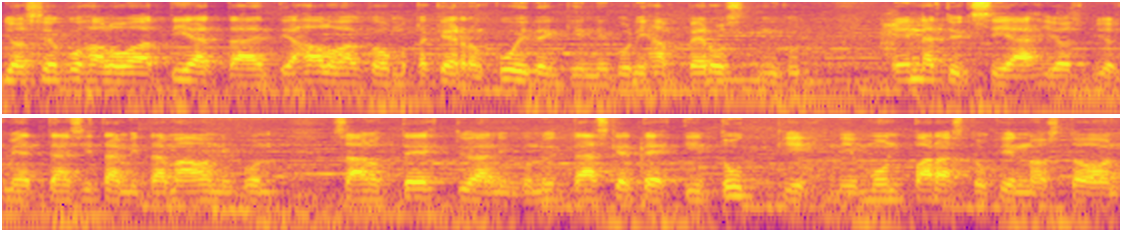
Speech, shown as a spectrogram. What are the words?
jos joku haluaa tietää, en tiedä haluaako, mutta kerron kuitenkin niin kuin ihan perus niin kuin ennätyksiä, jos, jos mietitään sitä, mitä mä oon niin kuin saanut tehtyä. Niin kuin nyt äsken tehtiin tukki, niin mun paras tukinnosto on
